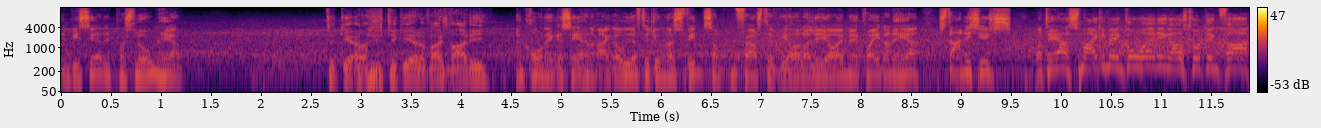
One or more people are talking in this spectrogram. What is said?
end vi ser det på slowen her. Det giver, det giver dig faktisk ret i. En Kronik ser, han rækker ud efter Jonas Vind som den første. Vi holder lige øje med kroaterne her. Stanisic. Og der er Smeichel med en god redning. Afslutning fra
